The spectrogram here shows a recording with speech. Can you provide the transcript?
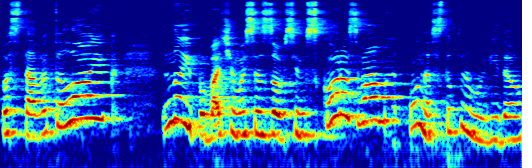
поставити лайк. Ну і побачимося зовсім скоро з вами у наступному відео.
